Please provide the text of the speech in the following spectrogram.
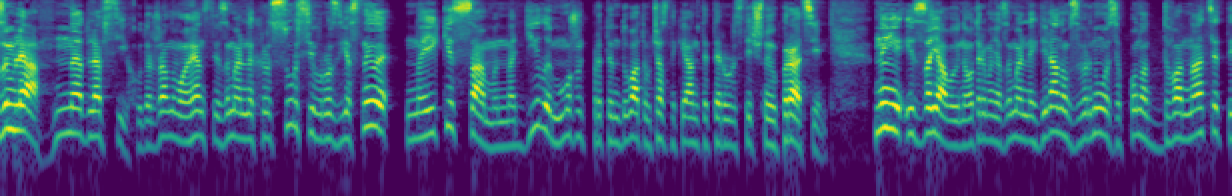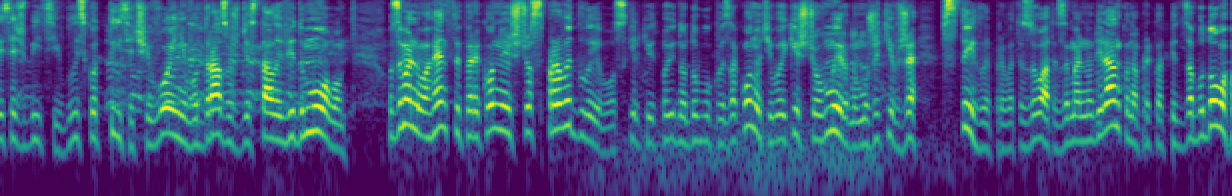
Земля не для всіх. У Державному агентстві земельних ресурсів роз'яснили, на які саме наділи можуть претендувати учасники антитерористичної операції. Нині із заявою на отримання земельних ділянок звернулося понад 12 тисяч бійців. Близько тисячі воїнів одразу ж дістали відмову. У земельному агентстві переконують, що справедливо, оскільки відповідно до букви закону ті вояки, що в мирному житті вже встигли приватизувати земельну ділянку, наприклад, під забудову,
